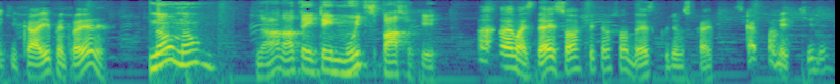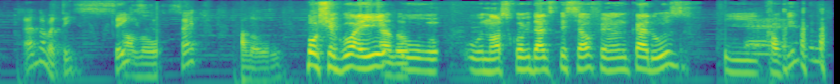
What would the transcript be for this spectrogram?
Tem que cair pra entrar ele? Não, não. Não, não, tem, tem muito espaço aqui. Ah, é mais 10 só? Achei que era só 10 que podia no Skype. Skype tá metido, hein? Ah, não, mas tem seis, Alô. sete. Alô. Bom, chegou aí Alô. o, o nosso convidado especial, Fernando Caruso. E. Vivo, né?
